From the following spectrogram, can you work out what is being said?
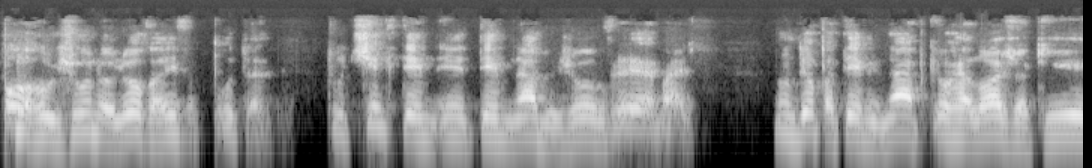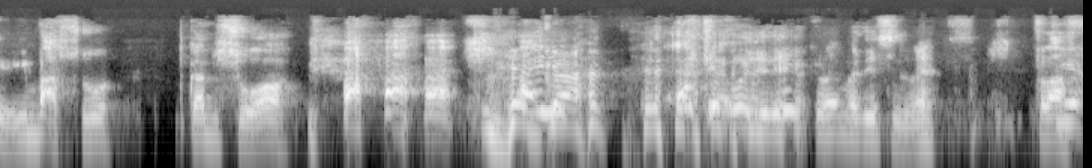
Porra, o Júnior olhou e falou, puta, tu tinha que ter eh, terminado o jogo. Eu falei, é, mas não deu para terminar, porque o relógio aqui embaçou por causa do suor. Aí, até hoje ele reclama desse lance. Tinha,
